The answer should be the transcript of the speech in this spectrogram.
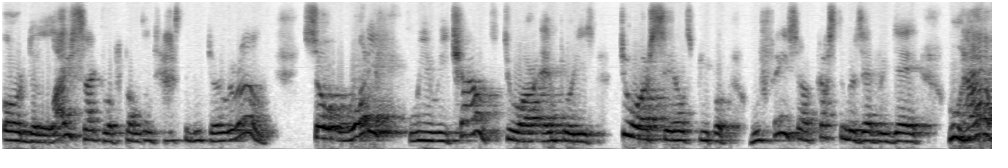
or the life cycle of content has to be turned around. So what if we reach out to our employees, to our salespeople who face our customers every day, who have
